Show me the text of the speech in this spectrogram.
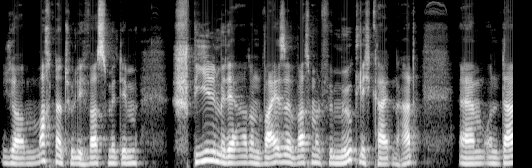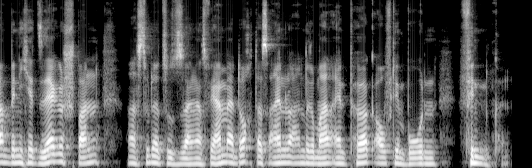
ja, macht natürlich was mit dem Spiel, mit der Art und Weise, was man für Möglichkeiten hat. Ähm, und da bin ich jetzt sehr gespannt, was du dazu zu sagen hast. Wir haben ja doch das ein oder andere Mal ein Perk auf dem Boden finden können.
